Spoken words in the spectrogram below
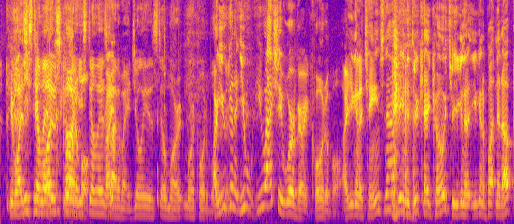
he was. He still he is. was No, quotable. he still is, right? by the way. Julian is still more more quotable. Are you me. gonna you you actually were very quotable? Are you gonna change now, being the Duke head coach? Are you gonna you gonna button it up?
